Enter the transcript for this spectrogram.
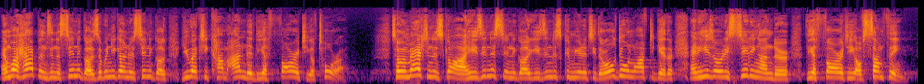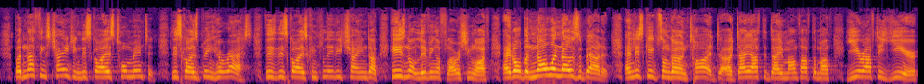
And what happens in the synagogue is that when you go into a synagogue, you actually come under the authority of Torah. So imagine this guy, he's in this synagogue, he's in this community, they're all doing life together, and he's already sitting under the authority of something. But nothing's changing. This guy is tormented. This guy is being harassed. This, this guy is completely chained up. He's not living a flourishing life at all, but no one knows about it. And this keeps on going uh, day after day, month after month, year after year,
